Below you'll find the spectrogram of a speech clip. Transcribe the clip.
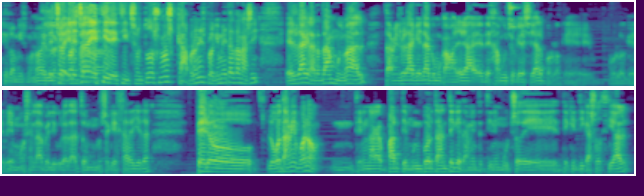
que es lo mismo, ¿no? El hecho, el hecho de decir, decir, son todos unos cabrones, ¿por qué me tratan así? Es verdad que la tratan muy mal. También es verdad que ella como camarera eh, deja mucho que desear por lo que, por lo que vemos en la película, tal, todo el mundo se queja de ella y tal. Pero luego también, bueno, mm, tiene una parte muy importante que también tiene mucho de, de crítica social,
